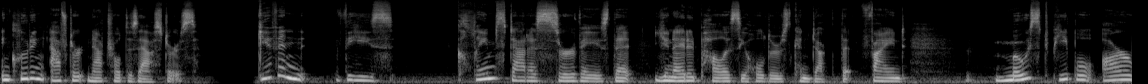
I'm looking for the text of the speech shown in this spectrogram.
including after natural disasters. Given these claim status surveys that United Policyholders conduct that find most people are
